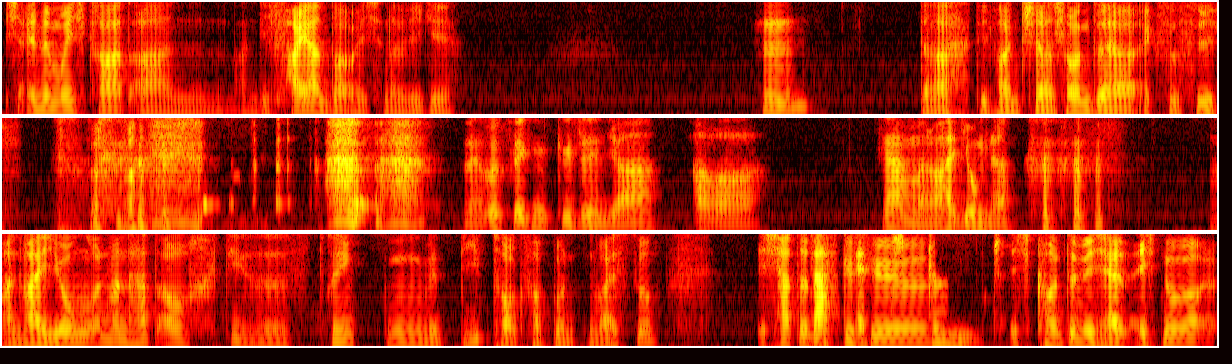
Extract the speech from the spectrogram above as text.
Ich erinnere mich gerade an, an die Feiern bei euch in der WG. Hm. Da, die waren ja schon sehr exzessiv. Rückblickend gesehen ja, aber ja, man war halt jung, ne? man war jung und man hat auch dieses Trinken mit Deep Talk verbunden, weißt du? Ich hatte das, das Gefühl, stimmt. ich konnte mich halt echt nur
